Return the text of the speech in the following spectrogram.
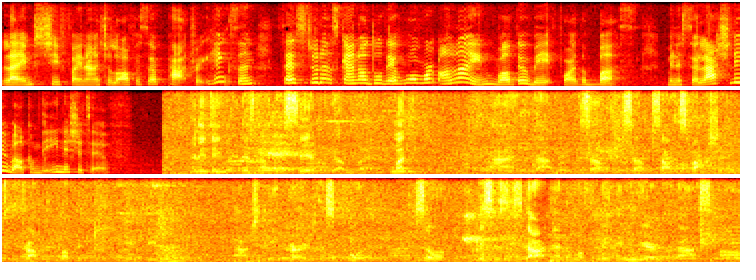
Lime's Chief Financial Officer Patrick Hinkson says students cannot do their homework online while they wait for the bus. Minister Lashley welcomed the initiative. Anything like this that will save the government money and that will result in some satisfaction to the public, we will actually encourage and support. So this is the start and hopefully the new year will ask um,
